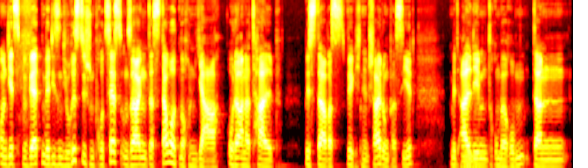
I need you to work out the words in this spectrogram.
und jetzt bewerten wir diesen juristischen Prozess und sagen, das dauert noch ein Jahr oder anderthalb, bis da was wirklich eine Entscheidung passiert, mit all dem drumherum, dann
